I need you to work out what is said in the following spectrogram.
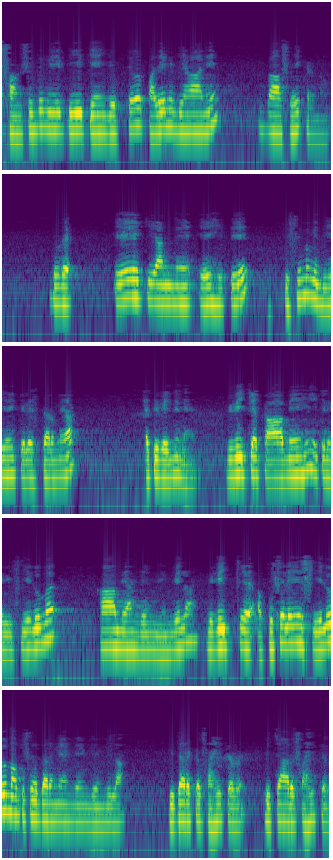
සංසිද්ධ මේ පීතියෙන් යුක්තව පළවෙනි ධානයේ වාසය කරනවා. ඒතොර ඒ කියන්නේ ඒ හිතේ කිසිම විදිහේ කෙලෙස් ධර්මයක් ඇති වෙන්නේ නැහැ. විවිච්ඡ කාමයේ කියන සියලුම කාමයන්ගෙන් වෙන් වෙලා විවිච්ඡ අකුසලයේ සියලුම අකුසල ධර්මයන්ගෙන් වෙන් වෙලා විතරක සහිතව, විචාර සහිතව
